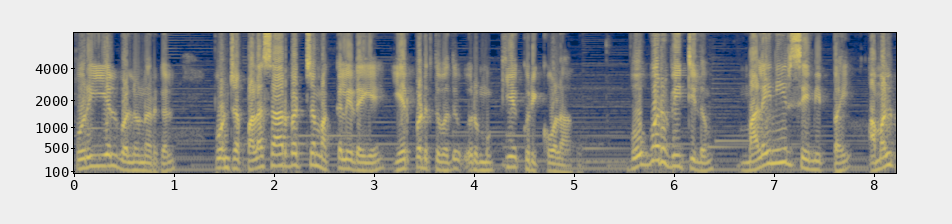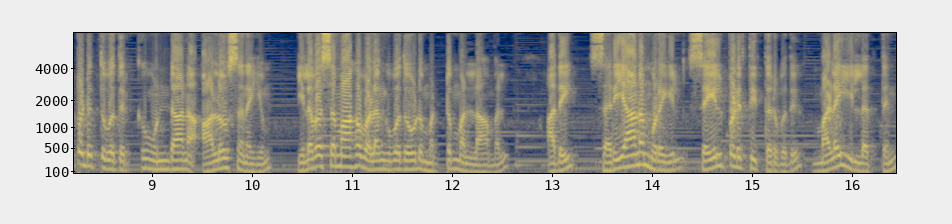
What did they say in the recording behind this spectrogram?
பொறியியல் வல்லுநர்கள் போன்ற பலசார்பற்ற மக்களிடையே ஏற்படுத்துவது ஒரு முக்கிய குறிக்கோளாகும். ஒவ்வொரு வீட்டிலும் மழைநீர் சேமிப்பை அமல்படுத்துவதற்கு உண்டான ஆலோசனையும் இலவசமாக வழங்குவதோடு மட்டுமல்லாமல் அதை சரியான முறையில் செயல்படுத்தி தருவது மழை இல்லத்தின்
